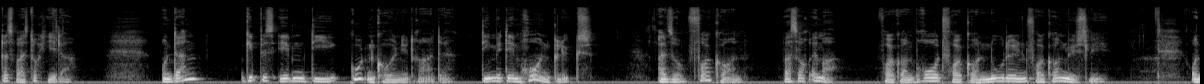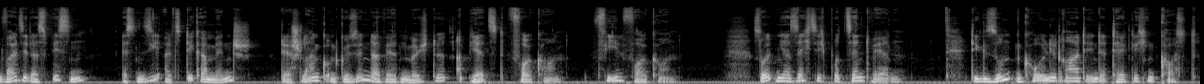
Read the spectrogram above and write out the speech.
Das weiß doch jeder. Und dann gibt es eben die guten Kohlenhydrate, die mit dem hohen Glücks. Also Vollkorn, was auch immer. Vollkornbrot, Vollkornnudeln, Vollkornmüsli. Und weil sie das wissen, essen sie als dicker Mensch, der schlank und gesünder werden möchte, ab jetzt Vollkorn. Viel Vollkorn sollten ja 60 Prozent werden. Die gesunden Kohlenhydrate in der täglichen Kost,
